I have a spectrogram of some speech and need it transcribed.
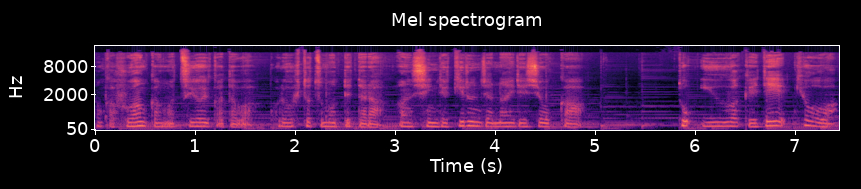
なんか不安感が強い方はこれを一つ持ってたら安心できるんじゃないでしょうかというわけで今日は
